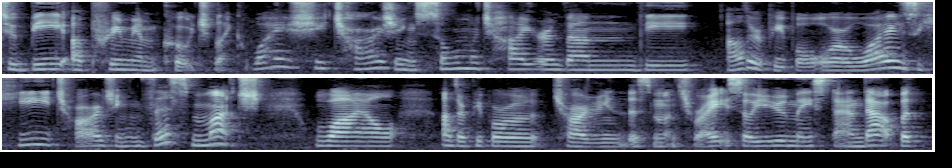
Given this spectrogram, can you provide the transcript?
to be a premium coach. Like why is she charging so much higher than the other people? Or why is he charging this much while other people are charging this much, right? So you may stand out, but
